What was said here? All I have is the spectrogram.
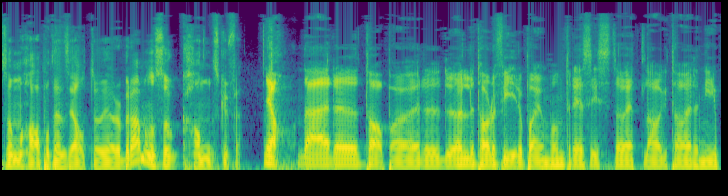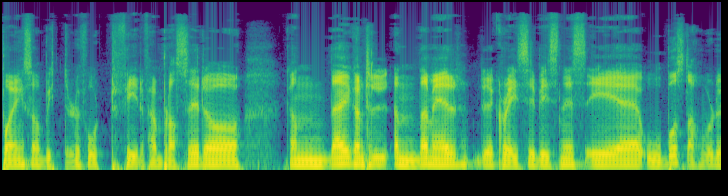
Som har potensial til å gjøre det bra, men også kan skuffe. Ja, det er eh, taper du, Eller tar du fire poeng på de tre siste, og ett lag tar ni poeng, så bytter du fort fire-fem plasser. Og kan, det er kanskje enda mer crazy business i eh, Obos, da, hvor du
